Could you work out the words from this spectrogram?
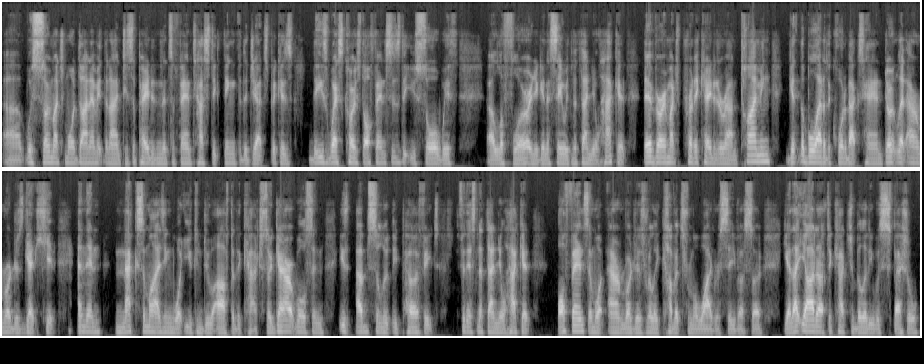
uh, was so much more dynamic than I anticipated. And it's a fantastic thing for the Jets because these West Coast offenses that you saw with uh, LaFleur and you're going to see with Nathaniel Hackett, they're very much predicated around timing, get the ball out of the quarterback's hand, don't let Aaron Rodgers get hit, and then maximizing what you can do after the catch. So Garrett Wilson is absolutely perfect for this Nathaniel Hackett offense and what Aaron Rodgers really covets from a wide receiver. So, yeah, that yard after catch ability was special.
